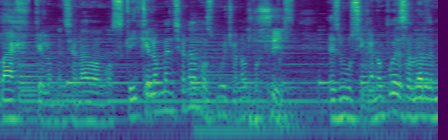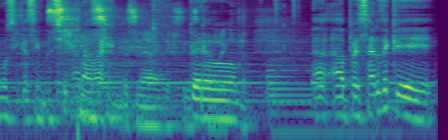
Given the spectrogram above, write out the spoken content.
Bach, que lo mencionábamos, que, y que lo mencionamos mucho, ¿no? Porque pues, es música, no puedes hablar de música sin mencionar a Bach. Pero a, pesar de que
